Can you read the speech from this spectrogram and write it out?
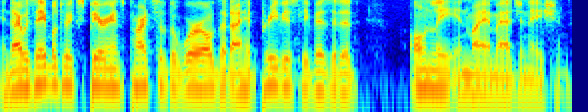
and I was able to experience parts of the world that I had previously visited only in my imagination.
